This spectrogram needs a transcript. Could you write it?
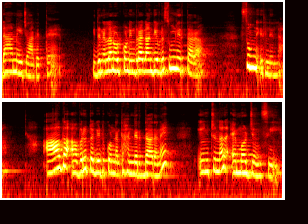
ಡ್ಯಾಮೇಜ್ ಆಗುತ್ತೆ. ಇದನ್ನೆಲ್ಲ ನೋಡ್ಕೊಂಡು ಇಂದಿರಾ ಗಾಂಧಿಯವರು ಸುಮ್ಮನಿರ್ತಾರ ಸುಮ್ಮನೆ ಇರಲಿಲ್ಲ. ಆಗ ಅವರು ತೆಗೆದುಕೊಂಡಂತಹ ನಿರ್ಧಾರನೇ ಇಂಟರ್ನಲ್ ಎಮರ್ಜೆನ್ಸಿ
